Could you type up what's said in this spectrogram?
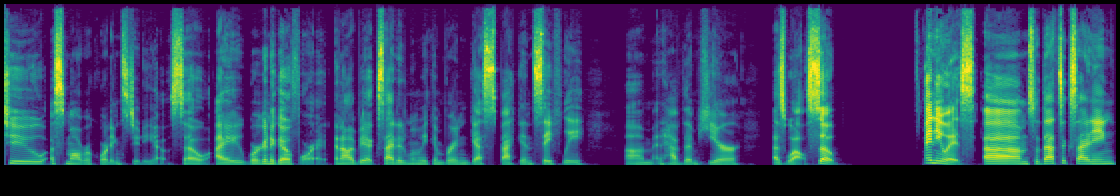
to a small recording studio. So I we're going to go for it, and I'll be excited when we can bring guests back in safely um, and have them here as well. So, anyways, um, so that's exciting.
